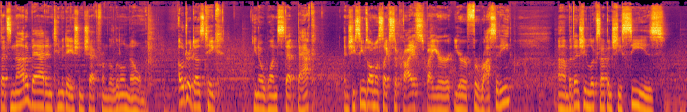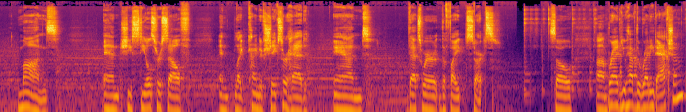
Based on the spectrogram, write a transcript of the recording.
That's not a bad intimidation check from the little gnome. Odra does take, you know, one step back, and she seems almost like surprised by your your ferocity. Um, but then she looks up and she sees Mons, and she steels herself and like kind of shakes her head, and that's where the fight starts. So, um, Brad, you have the ready to action,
